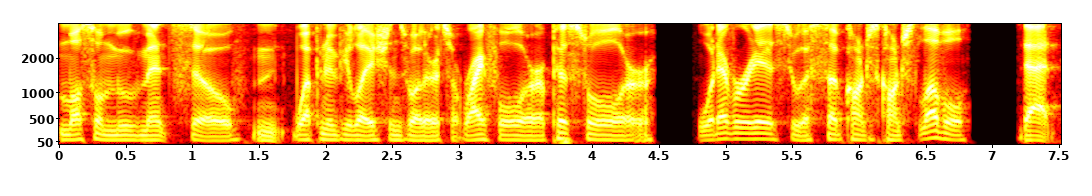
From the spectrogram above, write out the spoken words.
muscle movements, so weapon manipulations, whether it's a rifle or a pistol or whatever it is to a subconscious conscious level, that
